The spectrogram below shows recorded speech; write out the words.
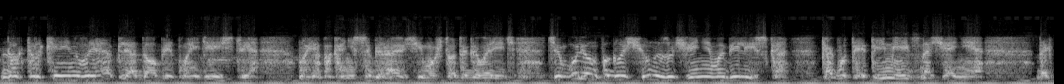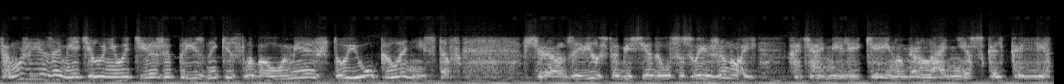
Доктор Кейн вряд ли одобрит мои действия. Но я пока не собираюсь ему что-то говорить. Тем более он поглощен изучением обелиска. Как будто это имеет значение. Да к тому же я заметил у него те же признаки слабоумия, что и у колонистов. Вчера он заявил, что беседовал со своей женой, хотя Эмилия Кейн умерла несколько лет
